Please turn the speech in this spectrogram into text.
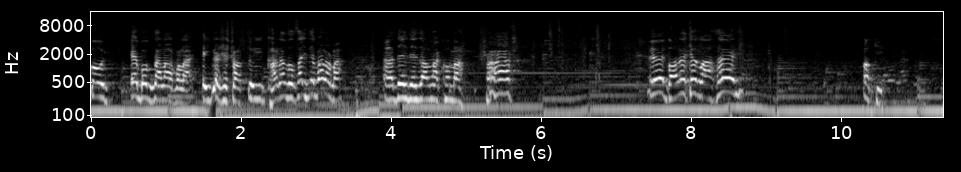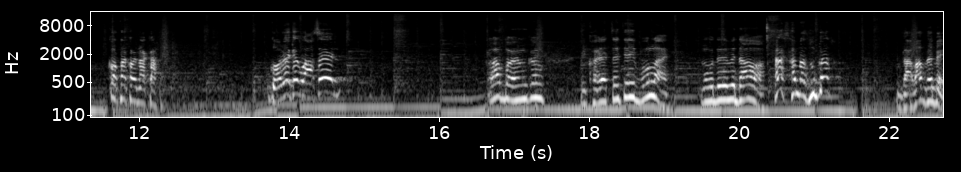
কই? এ বক দালার বলা এই পাশে সব তুই ঘরে তো চাইতে পারো না। আহ, দে দে জানলা খোলা। সার। এ ঘরে কেউ আসেন ও কি? কথা কয় না কা। ঘরে কেউ আসেন আব্বা আমাকে এই খয়রাত চাইতে বলায় আমাকে দেবে দাওয়া হ্যাঁ সামনা সুকার দালা দেবে।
